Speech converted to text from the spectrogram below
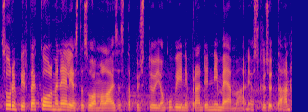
suurin piirtein kolme neljästä suomalaisesta pystyy jonkun viinibrändin nimeämään, jos kysytään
